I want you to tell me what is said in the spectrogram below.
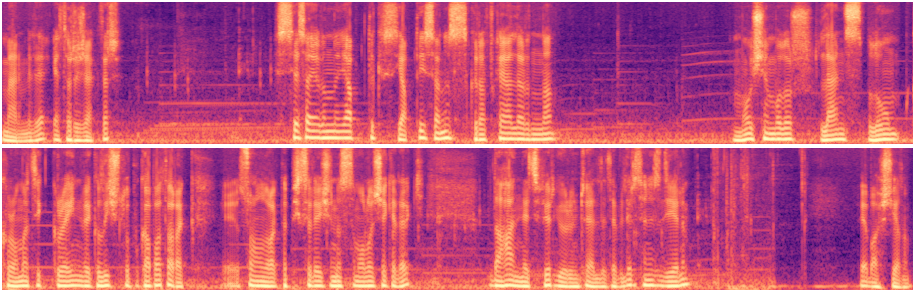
mermide yatıracaktır. Ses ayarını yaptık, yaptıysanız grafik ayarlarından Motion Blur, Lens, Bloom, Chromatic Grain ve Glitch Loop'u kapatarak e, son olarak da Pixelation'ı small'a çekerek daha net bir görüntü elde edebilirsiniz diyelim. Ve başlayalım.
